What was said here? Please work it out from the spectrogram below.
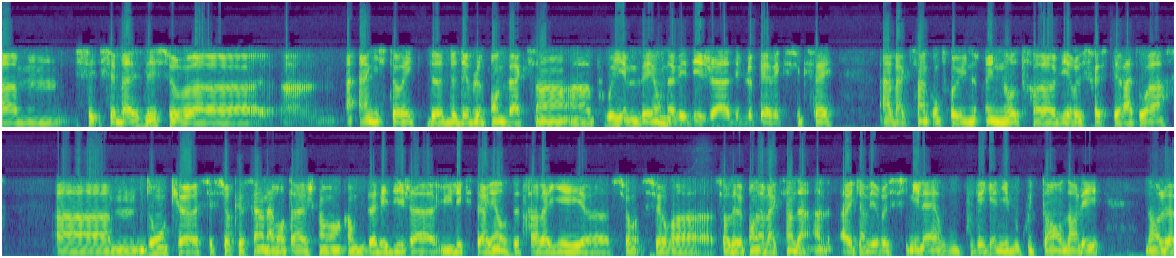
euh, c'est basé sur un historique de, de, développement de vaccins pour IMV. On avait déjà développé avec succès un vaccin contre une, une autre virus respiratoire. Donc c'est sûr que c'est un avantage quand, quand, vous avez déjà eu l'expérience de travailler sur sur sur le développement d'un vaccin avec un virus similaire. Vous pouvez gagner beaucoup de temps dans les dans le,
